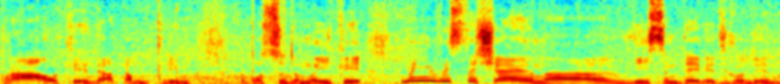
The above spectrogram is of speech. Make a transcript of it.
пралки, да, там, крім посудомийки, мені вистачає на 8-9 годин.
